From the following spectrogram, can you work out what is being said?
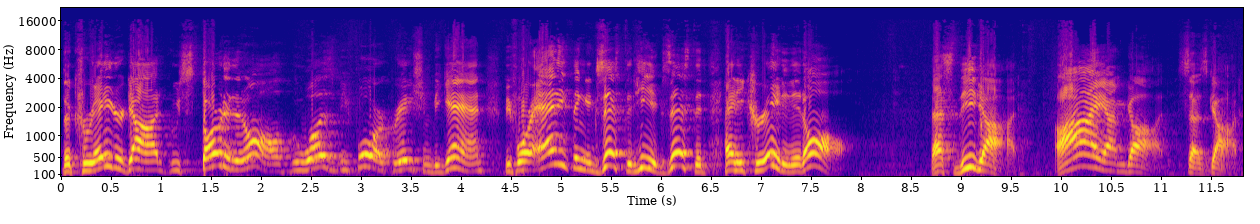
the Creator God who started it all, who was before creation began, before anything existed, He existed, and He created it all. That's the God. I am God, says God.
